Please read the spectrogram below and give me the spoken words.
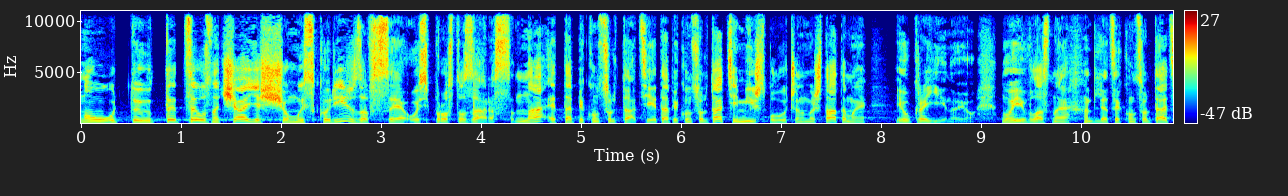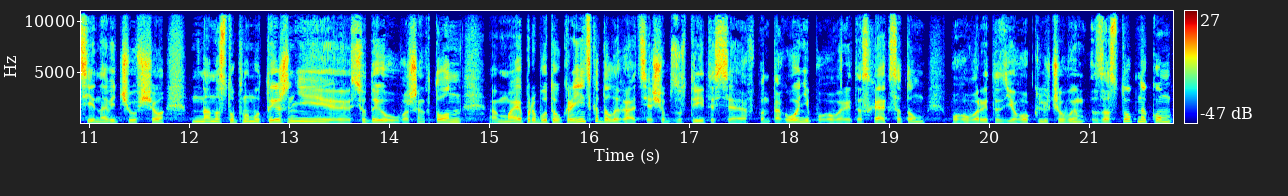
ну це означає, що ми скоріш за все, ось просто зараз на етапі консультації, етапі консультації між Сполученими Штатами і Україною. Ну і власне для цих консультацій навіть чув, що на наступному тижні е, сюди, у Вашингтон, е, має прибути українська делегація, щоб зустрітися в Пентагоні, поговорити з Хексетом, поговорити з його ключовим заступником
